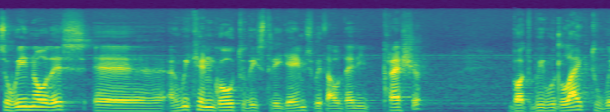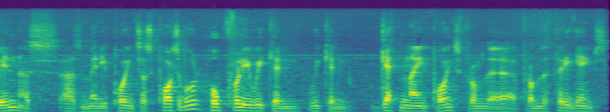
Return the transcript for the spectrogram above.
So we know this, uh, and we can go to these three games without any pressure. But we would like to win as, as many points as possible. Hopefully, we can we can get nine points from the from the three games.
